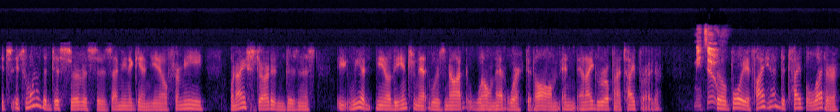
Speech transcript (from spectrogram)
It's it's one of the disservices. I mean again you know for me when i started in business we had you know the internet was not well networked at all and and i grew up on a typewriter. Me too. So boy if i had to type a letter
